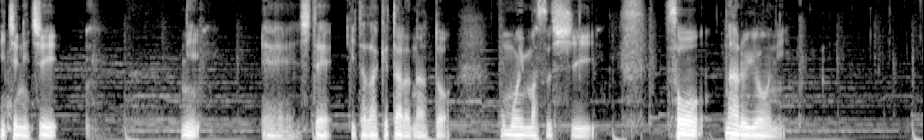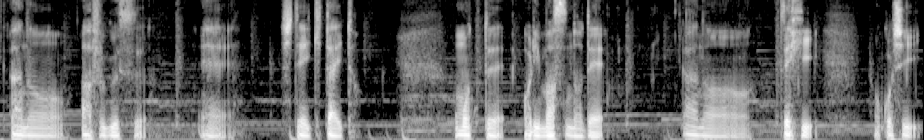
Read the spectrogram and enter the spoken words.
一日に、えー、していただけたらなと思いますしそうなるようにあのアフグス、えー、していきたいと思っておりますので、あのー、ぜひお越し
